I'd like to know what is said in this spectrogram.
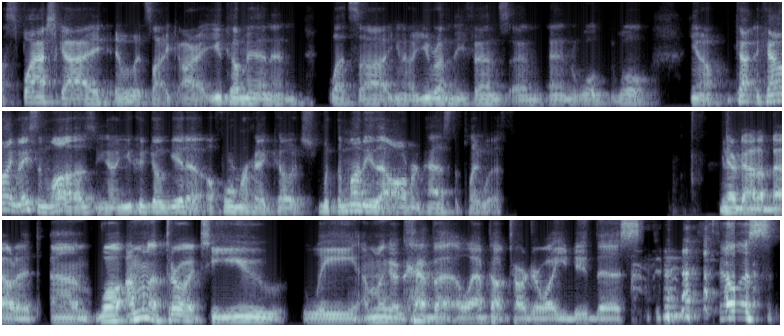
a splash guy. It was like, all right, you come in and let's uh, you know you run the defense and and we'll we'll you know kind, kind of like Mason was you know you could go get a, a former head coach with the money that Auburn has to play with. No doubt about it. Um, well, I'm going to throw it to you, Lee. I'm going to go grab a, a, laptop charger while you do this. tell us,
